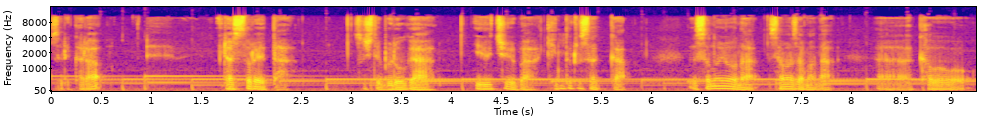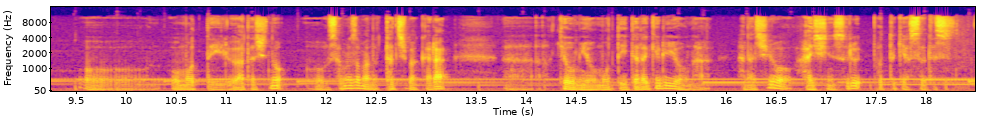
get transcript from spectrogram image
それからイラストレーターそしてブロガー YouTuber、Kindle 作家そのようなさまざまな顔を持っている私のさまざまな立場から興味を持っていただけるような話を配信するポッドキャストです。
